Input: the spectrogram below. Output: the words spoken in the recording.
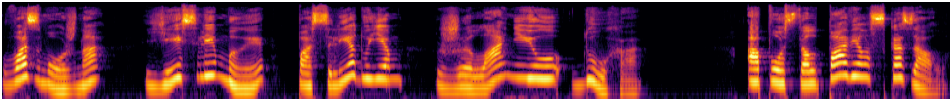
возможно – если мы последуем желанию Духа. Апостол Павел сказал,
